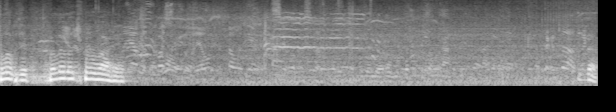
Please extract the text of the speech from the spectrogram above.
Хлопці, хвилиночку уваги. Да.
